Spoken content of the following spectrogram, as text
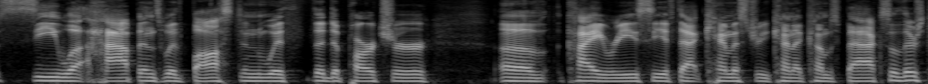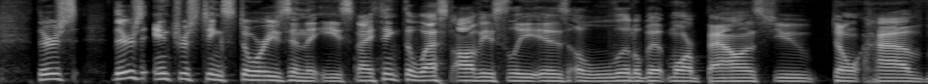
see what happens with Boston with the departure of Kyrie, see if that chemistry kind of comes back. So there's there's there's interesting stories in the East, and I think the West obviously is a little bit more balanced. You don't have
